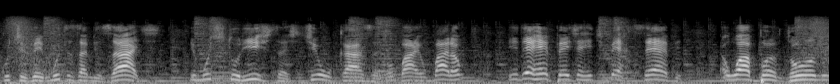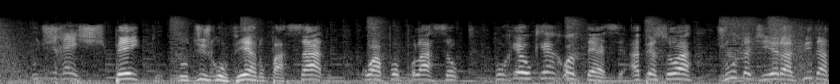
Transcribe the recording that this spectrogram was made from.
cultivei muitas amizades e muitos turistas tinham casa no bairro Barão e de repente a gente percebe o abandono, o desrespeito do desgoverno passado com a população. Porque o que acontece? A pessoa junta dinheiro a vida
